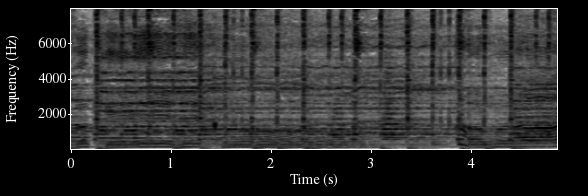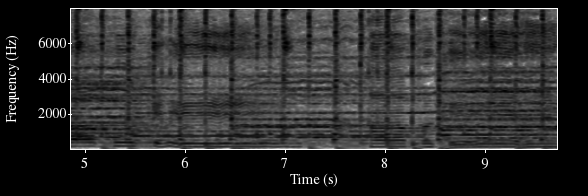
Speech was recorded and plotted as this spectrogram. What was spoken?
आपके हैं हम आपके आपके हैं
